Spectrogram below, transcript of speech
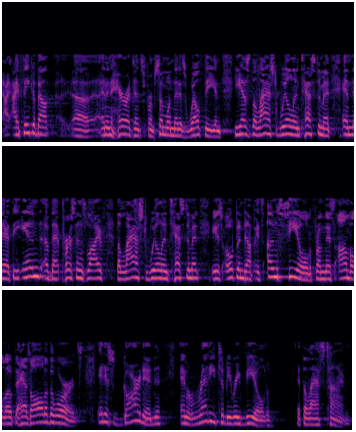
I, think about uh, an inheritance from someone that is wealthy and he has the last will and testament and at the end of that person's life, the last will and testament is opened up. It's unsealed from this envelope that has all of the words. It is guarded and ready to be revealed at the last time.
